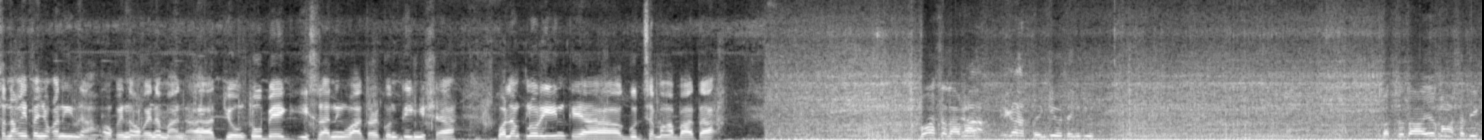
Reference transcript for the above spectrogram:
sa nakita nyo kanina, okay na okay naman. At yung tubig is running water, continuous siya. Walang chlorine, kaya good sa mga bata. Boss, salamat. Ingat. Thank you, thank you. Ba't tayo mga sadik?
